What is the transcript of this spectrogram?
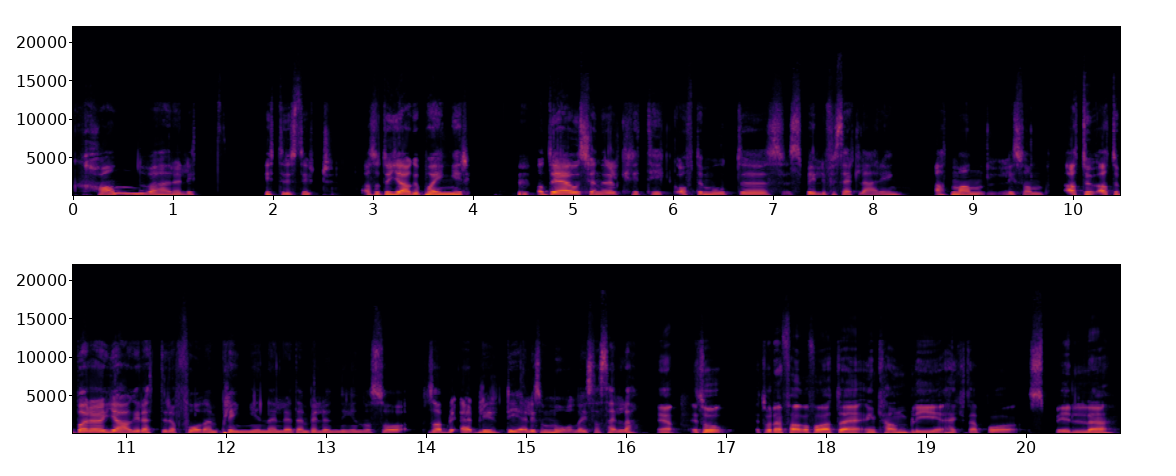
kan være litt ytrestyrt? Altså du jager poenger. Og det er jo generell kritikk ofte mot uh, spillifisert læring. At man liksom at du, at du, bare jager etter å få den plingen eller den belønningen, og så, så blir det liksom målet i seg selv, da. Ja, jeg tror, jeg tror det er fare for at eh, en kan bli hekta på spillet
